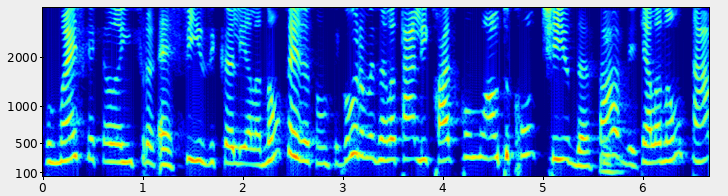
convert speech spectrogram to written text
por mais que aquela infra é, física ali ela não seja tão segura, mas ela tá ali quase como autocontida, sabe? Que ela não tá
